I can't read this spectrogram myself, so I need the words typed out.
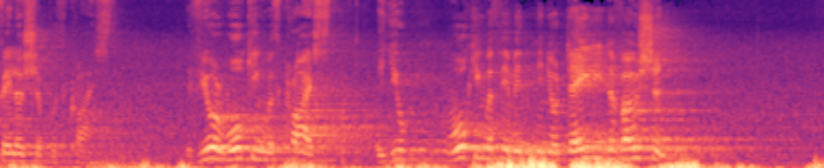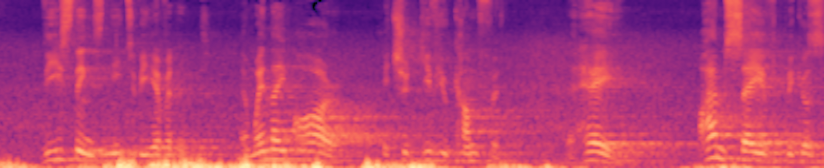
fellowship with Christ. If you are walking with Christ, you walking with Him in, in your daily devotion, these things need to be evident. And when they are, it should give you comfort that, hey, I'm saved because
